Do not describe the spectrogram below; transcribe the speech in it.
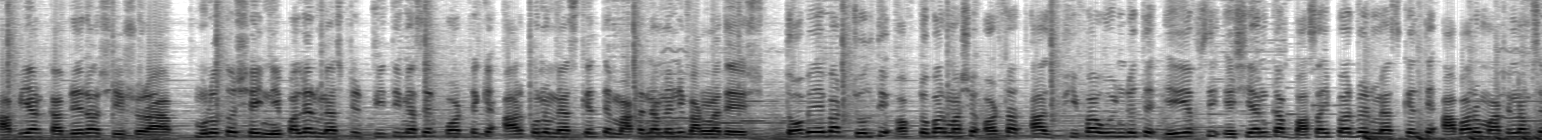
হাবিয়ার কাবরেরার শিষ্যরা মূলত সেই নেপালের ম্যাচটির প্রীতি ম্যাচের পর থেকে আর কোনো ম্যাচ খেলতে মাঠে নামেনি বাংলাদেশ। তবে এবার চলতি অক্টোবর মাসে অর্থাৎ আজ ফিফা উইন্ডোতে এএফসি এশিয়ান কাপ বাছাই পর্বের ম্যাচ খেলতে আবারও মাঠে নামছে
